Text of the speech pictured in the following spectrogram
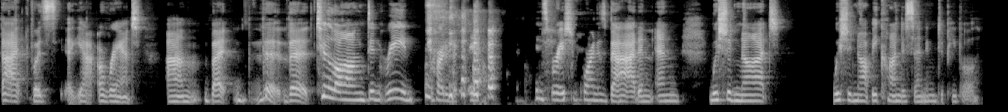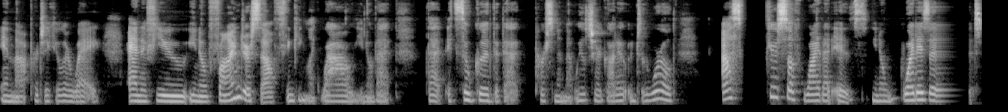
that was, uh, yeah, a rant. Um, but the the too long didn't read part of it. Inspiration porn is bad, and and we should not we should not be condescending to people in that particular way. And if you you know find yourself thinking like wow you know that that it's so good that that person in that wheelchair got out into the world ask yourself why that is. You know what is it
